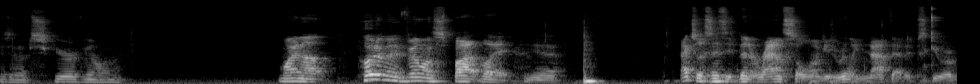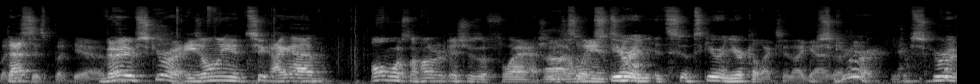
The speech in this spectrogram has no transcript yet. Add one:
is an obscure villain. Why not put him in villain spotlight? Yeah. Actually, since he's been around so long, he's really not that obscure. But That's- just, but yeah. Very obscure. He's only in two. I got almost hundred issues of Flash. He's Ah, so only obscure, in in, it's obscure in your collection. I got it. Obscure. Okay. Obscure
